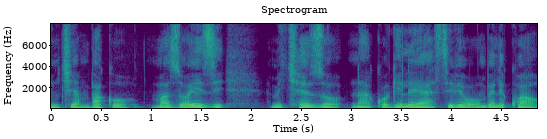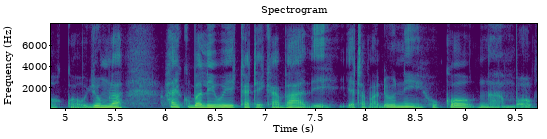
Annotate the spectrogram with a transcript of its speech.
nchi ambako mazoezi michezo na kuogelea si vipaumbele kwao. Kwa ujumla, haikubaliwi katika baadhi ya tamaduni huko ng'ambo.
